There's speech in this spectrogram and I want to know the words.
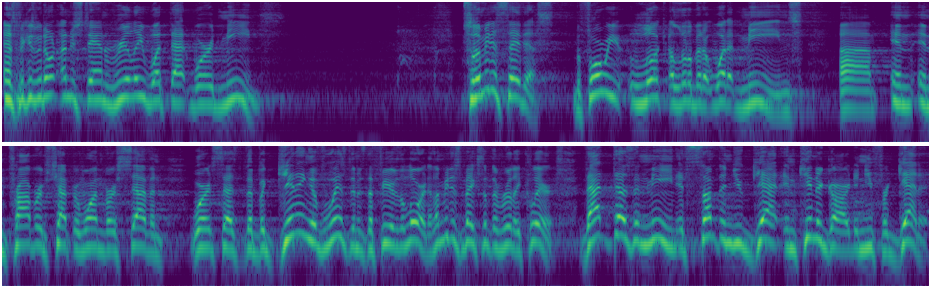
And it's because we don't understand really what that word means. So let me just say this before we look a little bit at what it means uh, in, in Proverbs chapter 1, verse 7, where it says, The beginning of wisdom is the fear of the Lord. And let me just make something really clear. That doesn't mean it's something you get in kindergarten and you forget it.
